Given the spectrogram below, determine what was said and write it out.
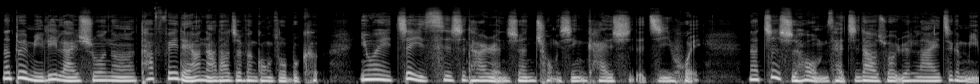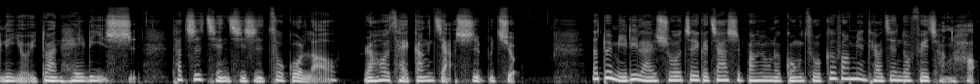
那对米莉来说呢，她非得要拿到这份工作不可，因为这一次是她人生重新开始的机会。那这时候我们才知道说，原来这个米粒有一段黑历史，他之前其实坐过牢，然后才刚假释不久。那对米粒来说，这个家事帮佣的工作各方面条件都非常好，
